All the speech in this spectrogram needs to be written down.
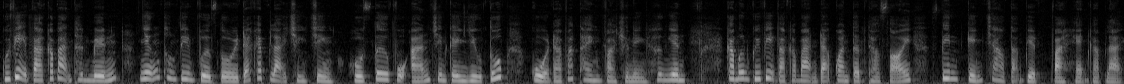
Quý vị và các bạn thân mến, những thông tin vừa rồi đã khép lại chương trình Hồ sơ vụ án trên kênh YouTube của Đài Phát thanh và Truyền hình Hưng Yên. Cảm ơn quý vị và các bạn đã quan tâm theo dõi. Xin kính chào tạm biệt và hẹn gặp lại.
